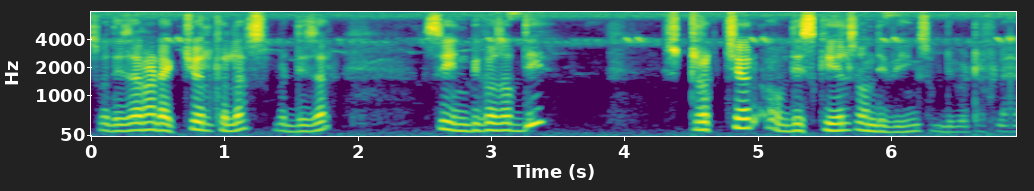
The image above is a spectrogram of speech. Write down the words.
So these are not actual colors, but these are seen because of the structure of the scales on the wings of the butterfly.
